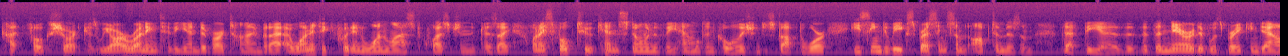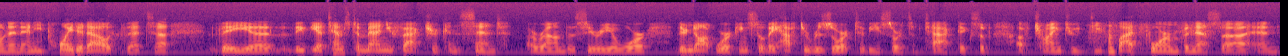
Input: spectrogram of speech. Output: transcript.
cut folks short because we are running to the end of our time, but I, I, wanted to put in one last question because I when I spoke to Ken Stone of the Hamilton Coalition to Stop the War, he seemed to be expressing some optimism that the uh, the, the, narrative was breaking down, and, and he pointed out that. Uh, the, uh, the, the attempts to manufacture consent around the Syria war they're not working, so they have to resort to these sorts of tactics of, of trying to deplatform Vanessa and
